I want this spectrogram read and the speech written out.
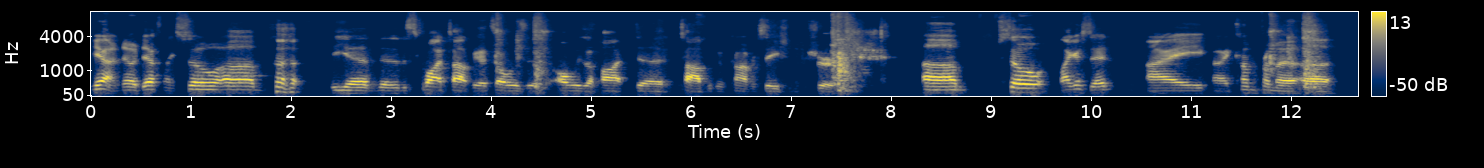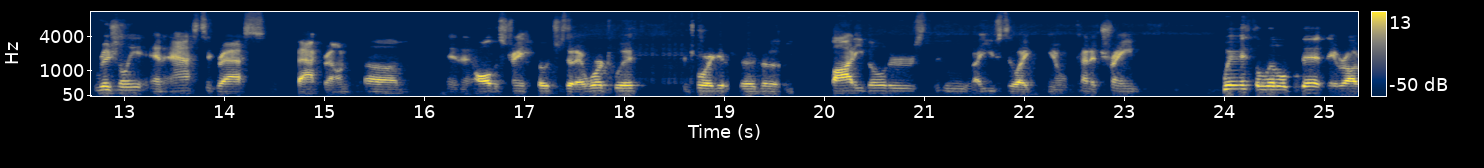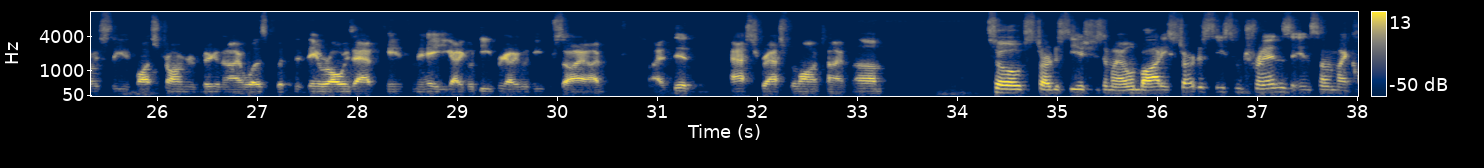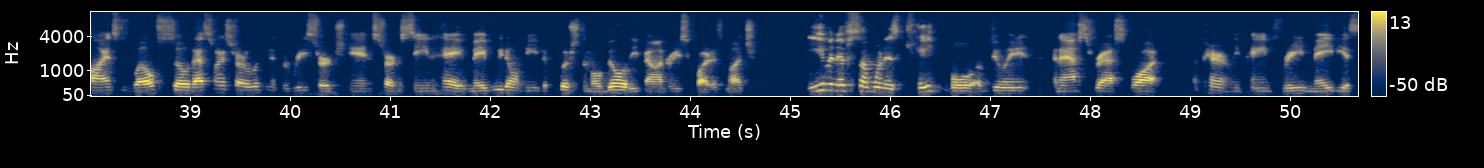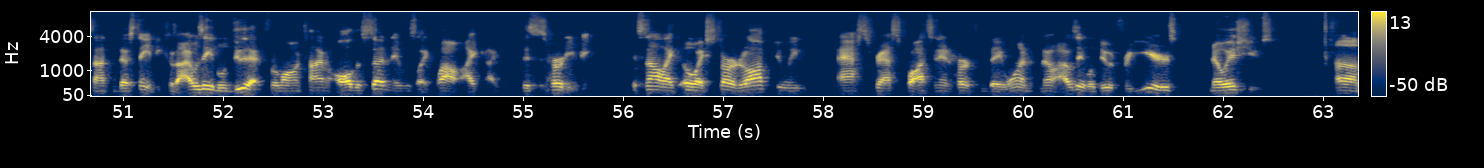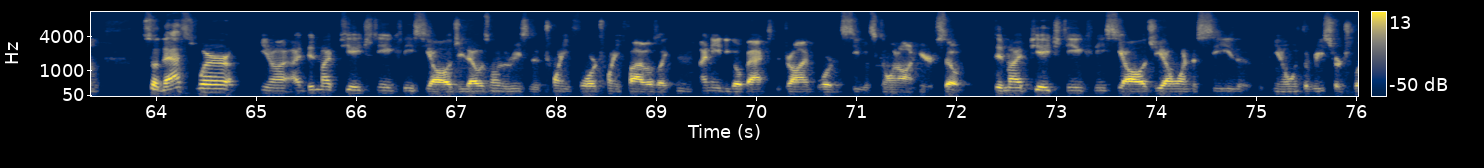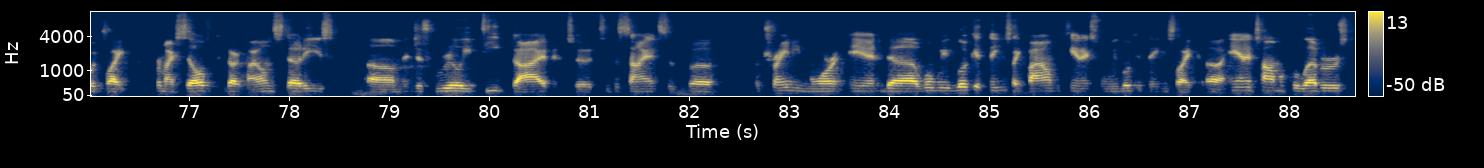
Yeah, no, definitely. So um, the, uh, the the squat topic that's always a, always a hot uh, topic of conversation for sure. Um, so, like I said, I I come from a, a originally an ass to grass background, um, and all the strength coaches that I worked with, the, the bodybuilders who I used to like, you know, kind of train with a little bit. They were obviously a lot stronger and bigger than I was, but they were always advocating for me, hey, you got to go deeper, got to go deeper. So I, I did ass to grass for a long time. Um, so started to see issues in my own body, started to see some trends in some of my clients as well. So that's when I started looking at the research and started seeing, hey, maybe we don't need to push the mobility boundaries quite as much. Even if someone is capable of doing an ass grass squat apparently pain free, maybe it's not the best thing because I was able to do that for a long time. All of a sudden, it was like, wow, I, I this is hurting me. It's not like, oh, I started off doing ass to grass squats and it hurt from day one. No, I was able to do it for years, no issues. Um, so that's where you know I, did my PhD in kinesiology. That was one of the reasons at 24, 25, I was like, hmm, I need to go back to the drawing board and see what's going on here. So did my PhD in kinesiology. I wanted to see the, you know what the research looked like for myself, conduct my own studies, um, and just really deep dive into to the science of, uh, of training more. And uh, when we look at things like biomechanics, when we look at things like uh, anatomical levers,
